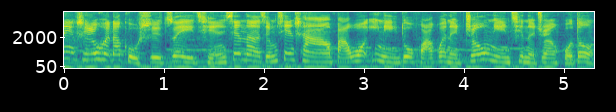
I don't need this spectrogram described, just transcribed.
迎持续回到股市最前线的节目现场，把握一年一度华冠的周年庆的专案活动，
